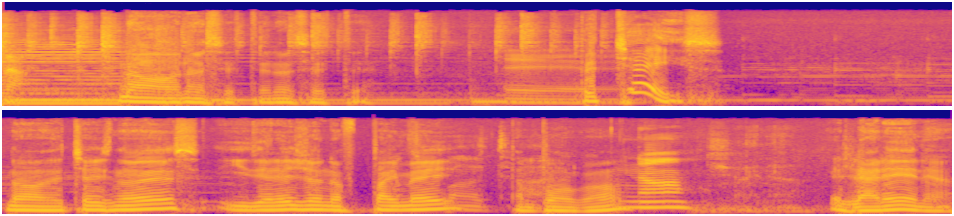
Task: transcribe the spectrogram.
No. No, no es este, no es este. Eh, The Chase. No, The Chase no es. Y The Legend of Pai Mei tampoco. No. Es la arena.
